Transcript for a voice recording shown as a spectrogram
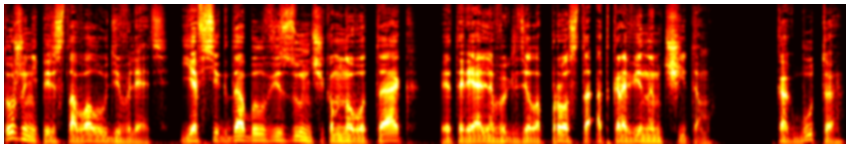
тоже не переставала удивлять. Я всегда был везунчиком, но вот так это реально выглядело просто откровенным читом. Как будто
